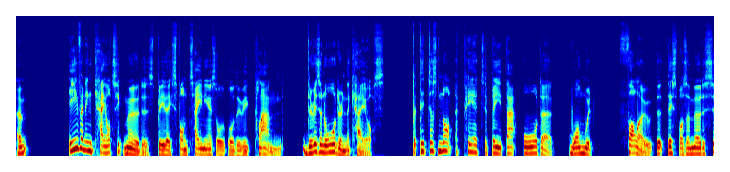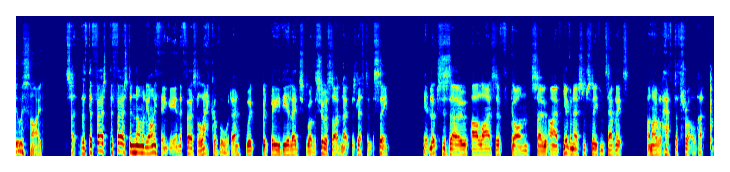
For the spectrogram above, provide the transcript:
Um, even in chaotic murders, be they spontaneous or, or they be planned, there is an order in the chaos. But there does not appear to be that order one would follow that this was a murder suicide. So the, the first the first anomaly I think, Ian, the first lack of order would, would be the alleged well, the suicide note was left at the scene. It looks as though our lives have gone, so I've given her some sleeping tablets and I will have to throttle her.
